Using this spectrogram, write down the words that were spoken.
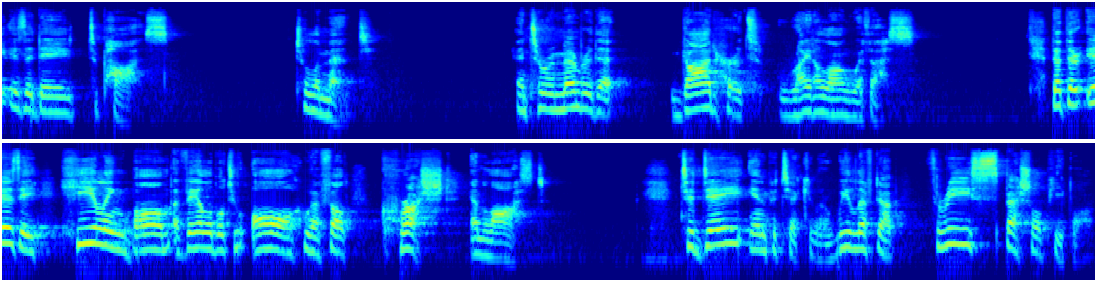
is a day to pause, to lament, and to remember that God hurts right along with us. That there is a healing balm available to all who have felt crushed and lost. Today, in particular, we lift up three special people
